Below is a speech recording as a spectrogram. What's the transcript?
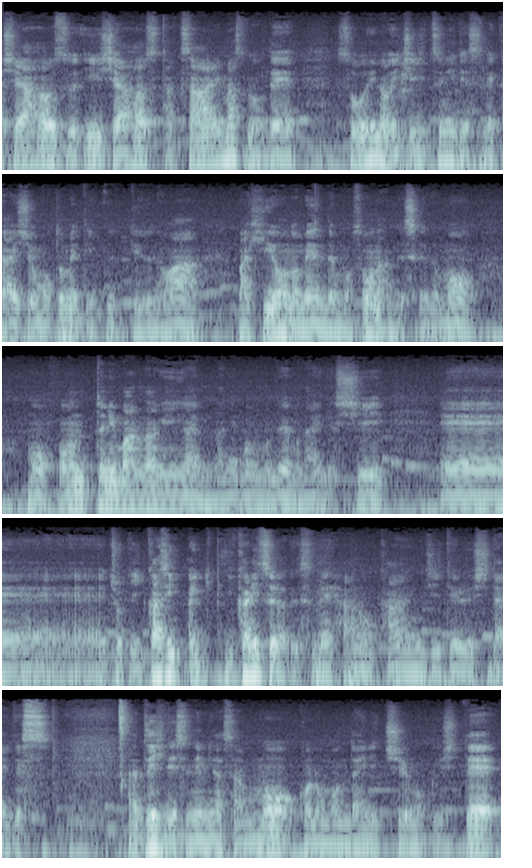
シェアハウスいいシェアハウスたくさんありますのでそういうのを一律にですね解消を求めていくっていうのは、まあ、費用の面でもそうなんですけどももう本当に丸投げ以外の何者でもないですし、えー、ちょっと怒り怒りすらですねあの感じてる次第です。ぜひですね皆さんもこの問題に注目して、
